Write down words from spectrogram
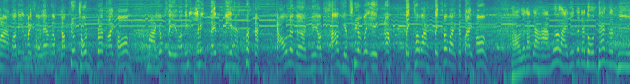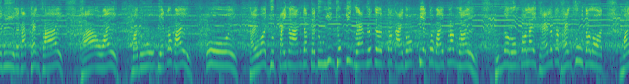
มา ตอนนี้ไม่สนแล้วครับ ดับเครื่องชน กระต่ายทอง มายกสี่ตอนนี้เร่งเต็มเกียร์ เก๋าเหลือเกิน มีเอาเท้าเหยียบเชือกไว้อีก เอ้าติดเข้าไป ติดเข้าไป กระต่ายทอง เอาแล้วครับจะห่างเมื่อไหร่นี้ก็จะโดนแข้งทันทีนี่แหละครับ แข้งซ้ายขาเอาไว้ มาดูเบียดเข้าไป โอ้ยใครว่าหยุดไปนานนะครับ แต่ดูยิ่งชกยิ่งแรงเหลือเกินกระต่ายทองเบียดเข้าไปปล้ำในขุนนรงก็ไล่แขนแล้วก็แทงสู้ตลอด ไม่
